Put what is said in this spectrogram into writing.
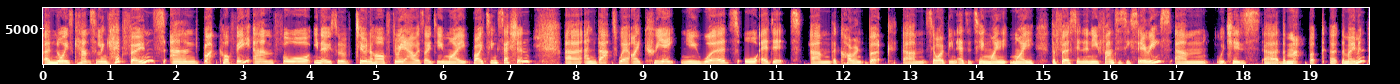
uh, noise cancelling headphones and and black coffee. And for, you know, sort of two and a half, three hours, I do my writing session. Uh, and that's where I create new words or edit um, the current book. Um, so I've been editing my, my, the first in a new fantasy series, um, which is uh, the map book at the moment.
